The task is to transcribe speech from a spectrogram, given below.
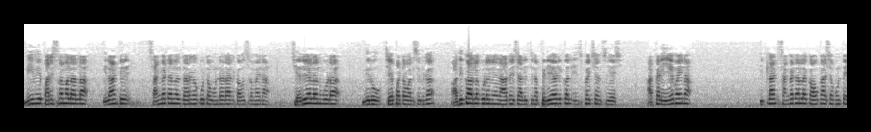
మీ మీ పరిశ్రమలల్లో ఇలాంటి సంఘటనలు జరగకుండా ఉండడానికి అవసరమైన చర్యలను కూడా మీరు చేపట్టవలసిందిగా అధికారులకు కూడా నేను ఆదేశాలు ఇచ్చిన పీరియాడికల్ ఇన్స్పెక్షన్స్ చేసి అక్కడ ఏమైనా ఇట్లాంటి సంఘటనలకు అవకాశం ఉంటే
